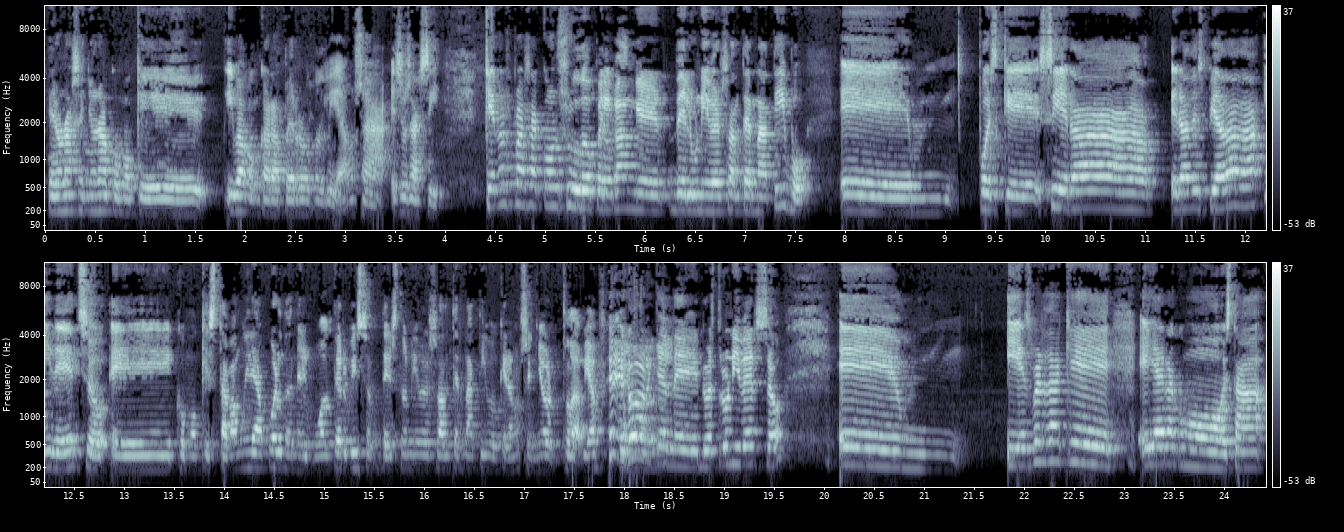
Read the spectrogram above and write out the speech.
era una señora como que iba con cara a perro todo el día, o sea, eso es así. ¿Qué nos pasa con su doppelganger del universo alternativo? Eh, pues que sí, era, era despiadada y de hecho eh, como que estaba muy de acuerdo en el Walter Bishop de este universo alternativo, que era un señor todavía peor que el de nuestro universo. Eh, y es verdad que ella era como, está,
